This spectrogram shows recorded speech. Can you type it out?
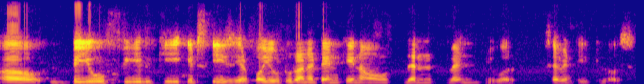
uh, do you feel ki it's easier for you to run a 10k now than when you were 70 kilos?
